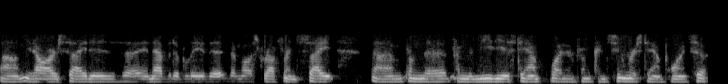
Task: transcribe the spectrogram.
um, you know, our site is uh, inevitably the, the most referenced site um, from the from the media standpoint and from consumer standpoint. So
